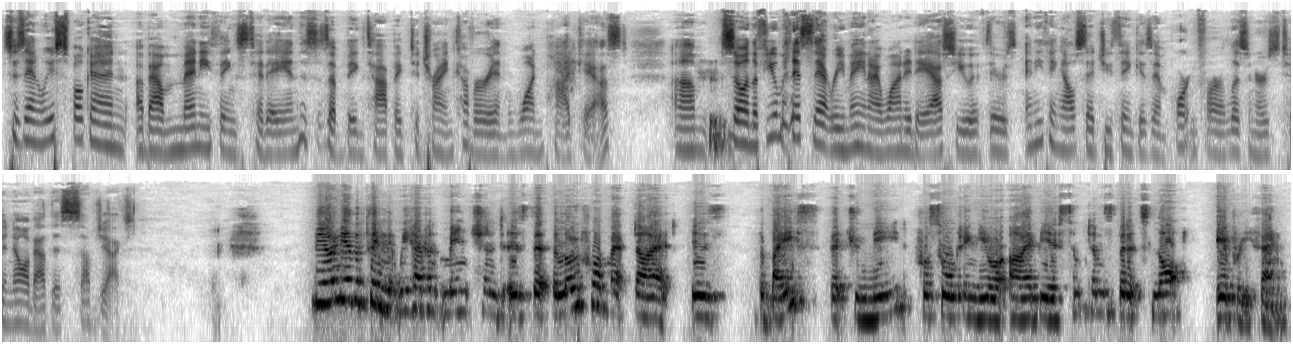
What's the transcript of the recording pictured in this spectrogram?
Suzanne, we've spoken about many things today, and this is a big topic to try and cover in one podcast. Um, so, in the few minutes that remain, I wanted to ask you if there's anything else that you think is important for our listeners to know about this subject. The only other thing that we haven't mentioned is that the low FODMAP diet is the base that you need for sorting your IBS symptoms, but it's not everything.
